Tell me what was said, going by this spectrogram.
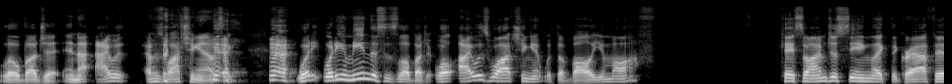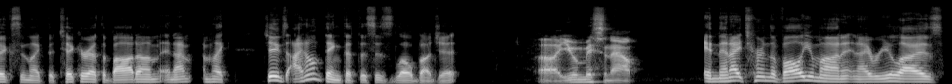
low budget," and I, I was I was watching it. I was like, "What? Do, what do you mean this is low budget?" Well, I was watching it with the volume off. Okay, so I'm just seeing like the graphics and like the ticker at the bottom, and I'm I'm like, James, I don't think that this is low budget. Uh, you're missing out. And then I turn the volume on it, and I realize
